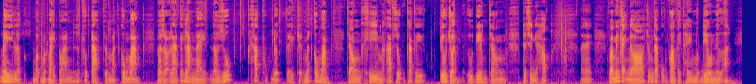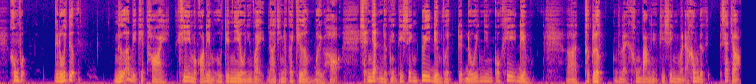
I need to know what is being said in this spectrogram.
đây là một bài toán rất phức tạp về mặt công bằng và rõ ràng cách làm này nó giúp khắc phục được cái chuyện mất công bằng trong khi mà áp dụng các cái tiêu chuẩn ưu tiên trong tuyển sinh đại học. Đấy. và bên cạnh đó chúng ta cũng còn phải thấy một điều nữa. Không cái đối tượng nữa bị thiệt thòi khi mà có điểm ưu tiên nhiều như vậy đó chính là các trường bởi họ sẽ nhận được những thí sinh tuy điểm vượt tuyệt đối nhưng có khi điểm uh, thực lực lại không bằng những thí sinh mà đã không được xét chọn.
